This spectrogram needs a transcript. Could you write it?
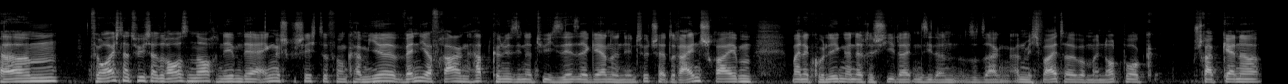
Ähm, für euch natürlich da draußen noch, neben der Englischgeschichte von Camille, wenn ihr Fragen habt, könnt ihr sie natürlich sehr, sehr gerne in den Twitch-Chat reinschreiben. Meine Kollegen an der Regie leiten sie dann sozusagen an mich weiter über mein Notebook. Schreibt gerne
